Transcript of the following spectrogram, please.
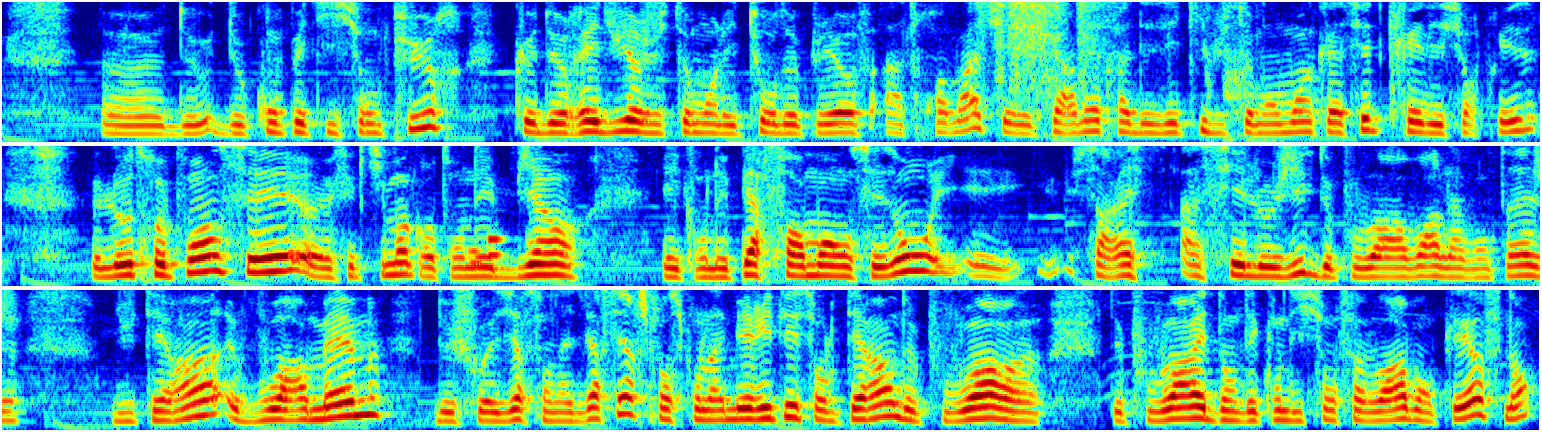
euh, de, de, compétition pure que de réduire justement les tours de playoff à trois matchs et permettre à des équipes justement moins classées de créer des surprises? L'autre point, c'est euh, effectivement quand on est bien et qu'on est performant en saison, ça reste assez logique de pouvoir avoir l'avantage du terrain, voire même de choisir son adversaire. Je pense qu'on l'a mérité sur le terrain de pouvoir, de pouvoir être dans des conditions favorables en playoff, non?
